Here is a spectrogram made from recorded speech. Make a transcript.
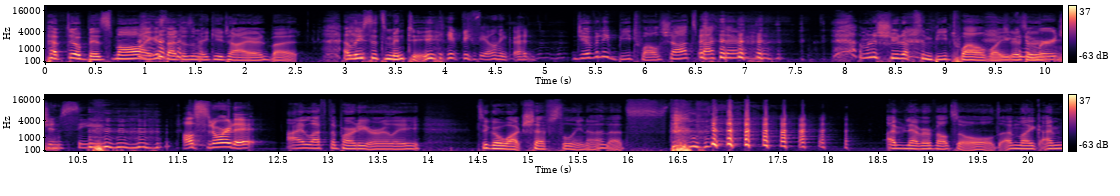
Pepto Bismol. I guess that doesn't make you tired, but at least it's minty. You'd be feeling good. Do you have any B12 shots back there? I'm gonna shoot up some B12 while you guys An are. emergency. I'll snort it. I left the party early to go watch Chef Selena. That's. I've never felt so old. I'm like I'm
